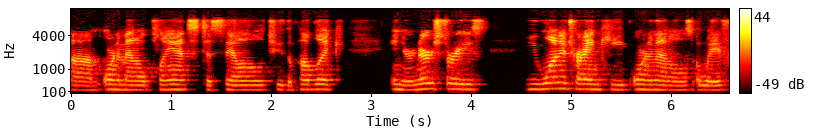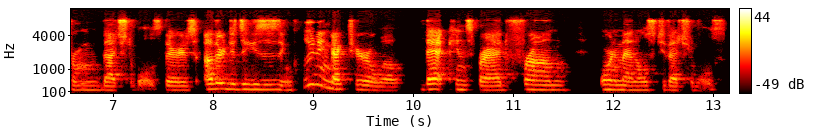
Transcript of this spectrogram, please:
um, ornamental plants to sell to the public in your nurseries, you want to try and keep ornamentals away from vegetables. There's other diseases, including bacterial wilt, that can spread from ornamentals to vegetables.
